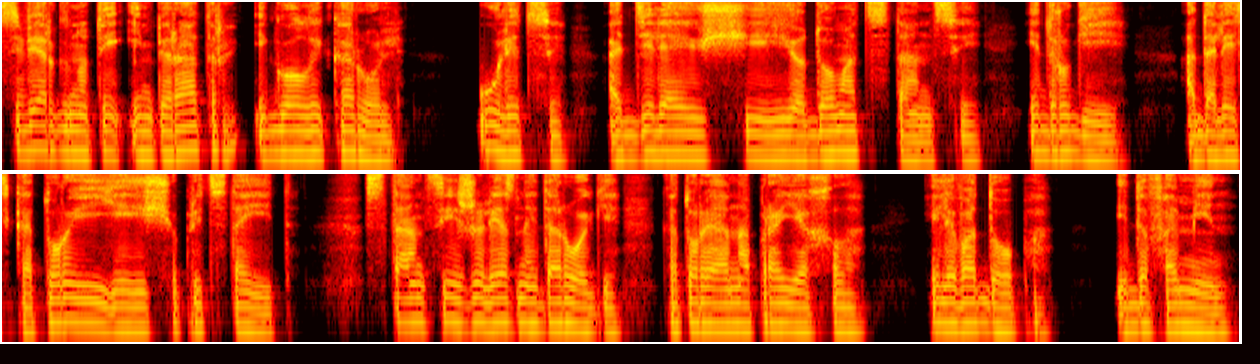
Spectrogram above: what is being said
свергнутый император и голый король, улицы, отделяющие ее дом от станции, и другие, одолеть которые ей еще предстоит. Станции железной дороги, которые она проехала, или водопа, и дофамин,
